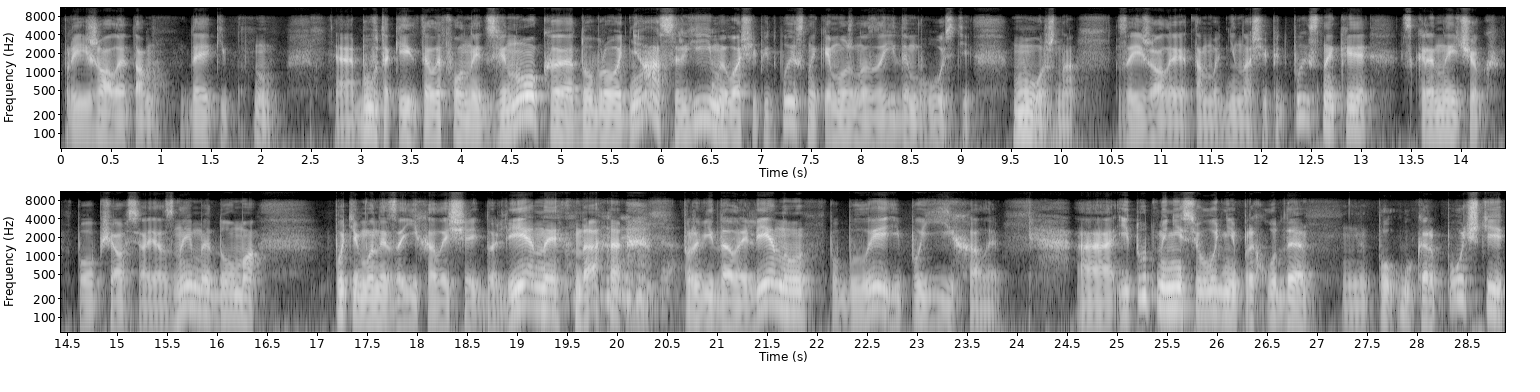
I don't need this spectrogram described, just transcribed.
Приїжджали там деякі. Ну, був такий телефонний дзвінок. е, Доброго дня, Сергій, ми ваші підписники, можна заїдемо в гості. Можна. Заїжджали там одні наші підписники з криничок, пообщався я з ними вдома. Потім вони заїхали ще й до Лени. Да? Провідали Лену, побули і поїхали. Е, І тут мені сьогодні приходить по Укрпочті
